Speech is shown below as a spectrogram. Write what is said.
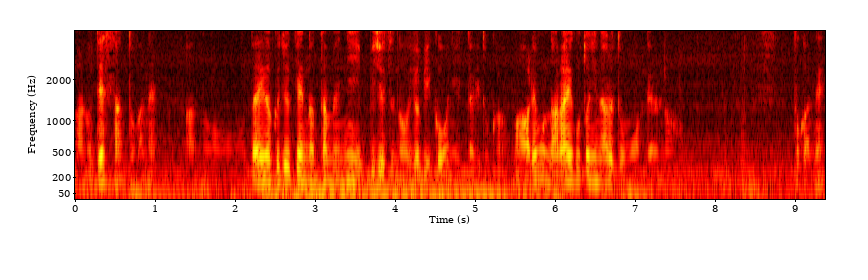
あの、デッサンとかね、あの、大学受験のために美術の予備校に行ったりとか、まあ、あれも習い事になると思うんだよな。とかね。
